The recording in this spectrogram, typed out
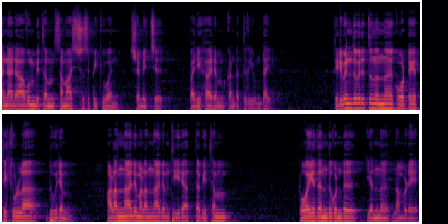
തന്നാലാവും വിധം സമാശ്വസിപ്പിക്കുവാൻ ശ്രമിച്ച് പരിഹാരം കണ്ടെത്തുകയുണ്ടായി. തിരുവനന്തപുരത്തു നിന്ന് കോട്ടയത്തേക്കുള്ള ദൂരം അളന്നാലും അളന്നാലും തീരാത്ത വിധം പോയതെന്തുകൊണ്ട് എന്ന് നമ്മുടെ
